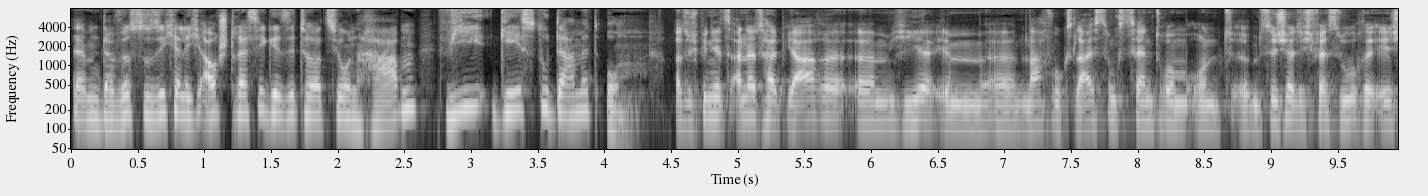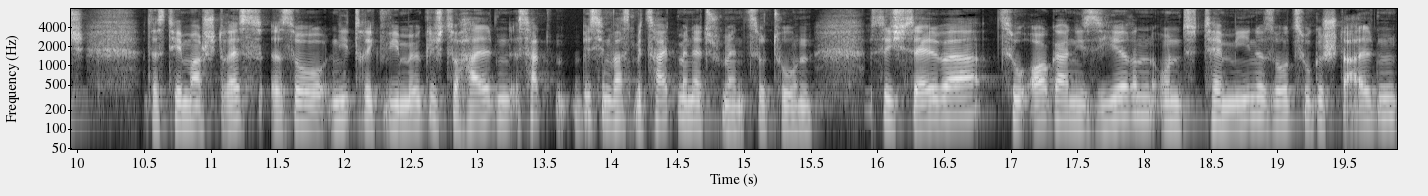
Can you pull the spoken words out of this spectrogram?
Ähm, da wirst du sicherlich auch stressige Situationen haben. Wie gehst du damit um? Also ich bin jetzt anderthalb Jahre ähm, hier im äh, Nachwuchsleistungszentrum und ähm, sicherlich versuche ich, das Thema Stress äh, so niedrig wie möglich zu halten. Es hat ein bisschen was mit Zeitmanagement zu tun, sich selber zu organisieren und Termine so zu gestalten,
